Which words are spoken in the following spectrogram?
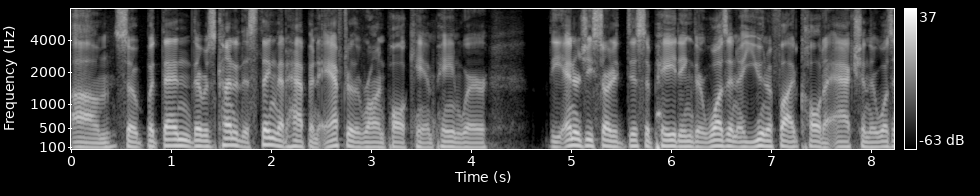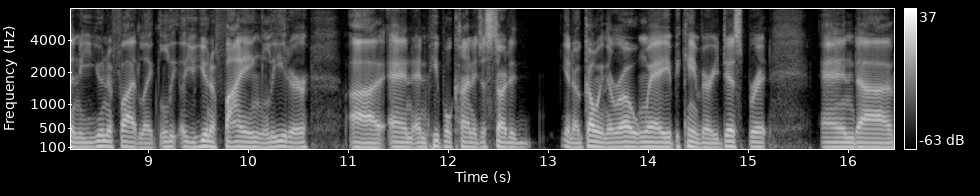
Um, so, but then there was kind of this thing that happened after the Ron Paul campaign where the energy started dissipating. There wasn't a unified call to action. There wasn't a unified, like le- unifying leader, uh, and and people kind of just started, you know, going their own way. It became very disparate, and uh,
